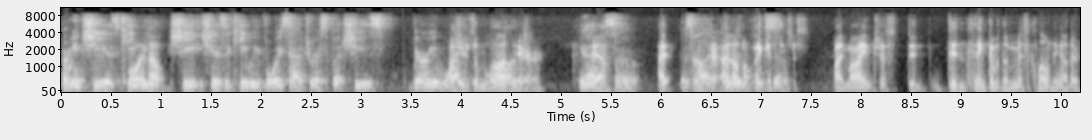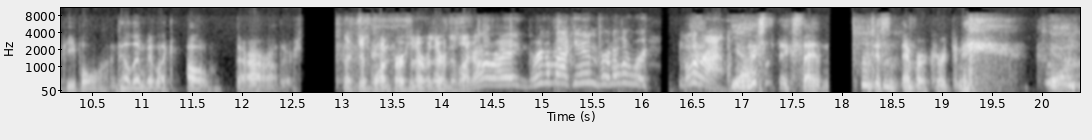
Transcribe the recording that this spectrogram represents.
I mean she is Oh, I Kiwi. know. she she is a Kiwi voice actress, but she's very oh, white she's a and blonde blonde. hair. Yeah, Yeah. so I- that's why Okay. I, I don't know. I guess so. it's just my mind just did didn't think of them as cloning other people until then we're like, oh, there are others. there's just one person over there just like all right bring them back in for another another round It Yeah, actually makes sense. It just never occurred to me. yeah,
